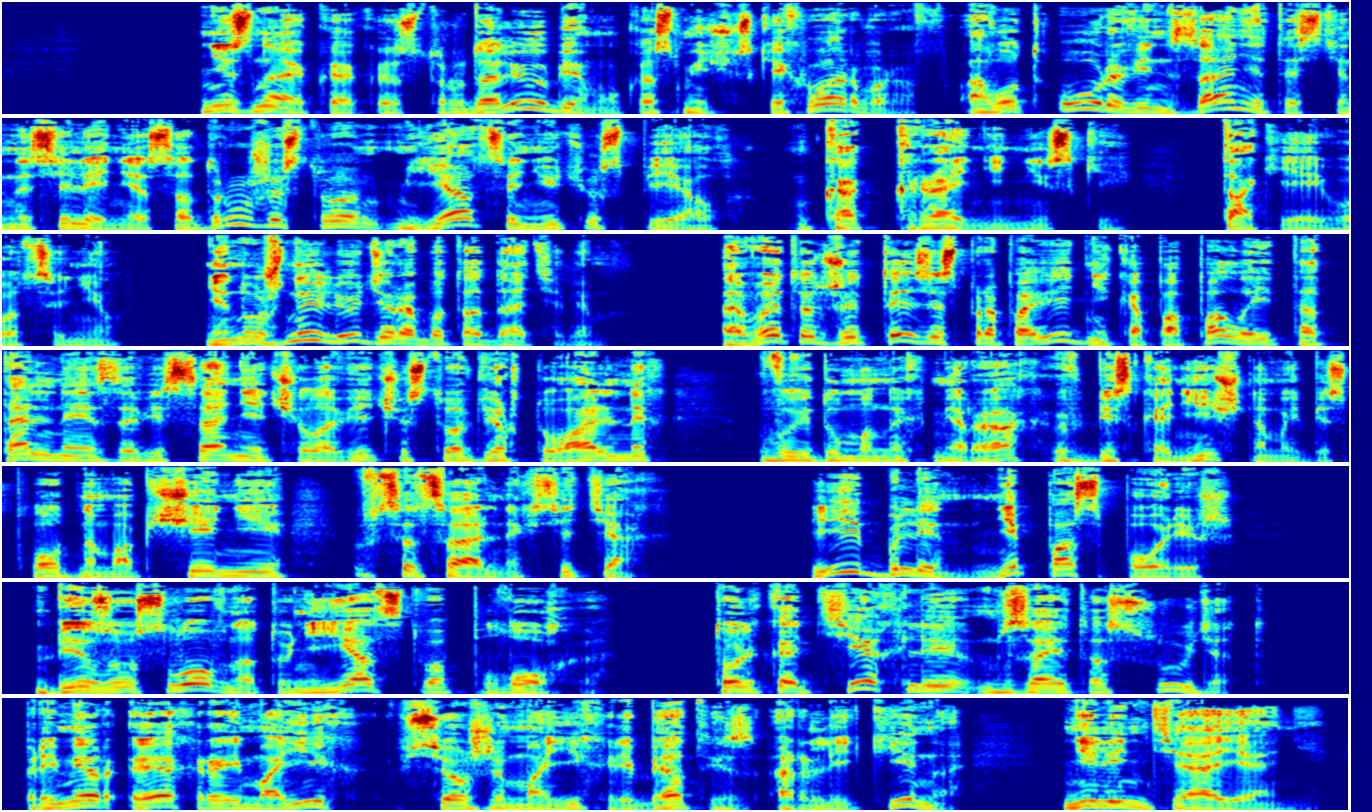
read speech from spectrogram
Не знаю, как с трудолюбием у космических варваров, а вот уровень занятости населения Содружества я оценить успел, как крайне низкий. Так я его оценил. Не нужны люди работодателям. А в этот же тезис проповедника попало и тотальное зависание человечества в виртуальных, выдуманных мирах в бесконечном и бесплодном общении в социальных сетях. И, блин, не поспоришь. Безусловно, тунеядство плохо. Только тех ли за это судят? Пример Эхра и моих, все же моих ребят из Орликина, не лентяи они.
